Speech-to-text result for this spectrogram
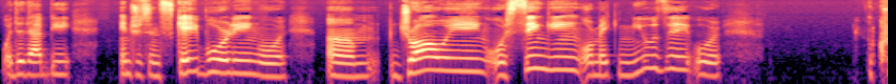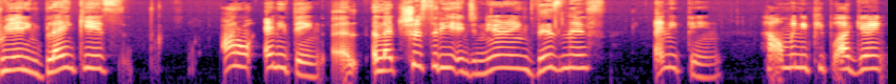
whether that be interest in skateboarding or um, drawing or singing or making music or creating blankets i don't anything electricity engineering business anything how many people i guarantee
